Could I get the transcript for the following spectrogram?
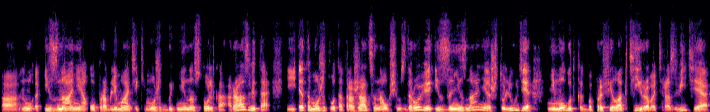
а, ну, и знание о проблематике может быть не настолько развито, и это может вот отражаться на общем здоровье из-за незнания, что люди не могут как бы профилактировать развитие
